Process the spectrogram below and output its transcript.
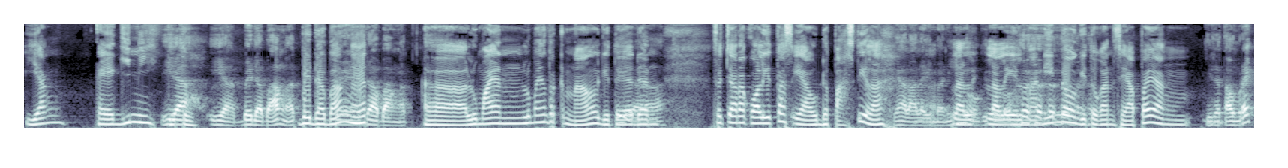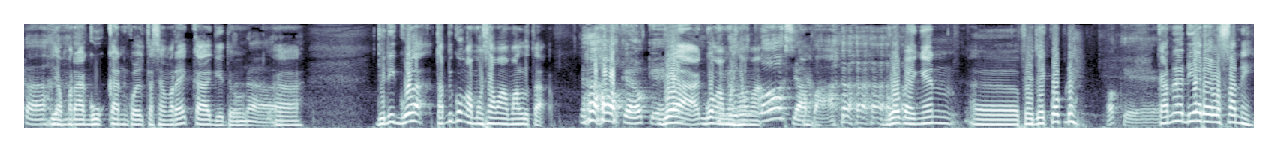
yang kayak gini gitu. Iya, iya beda banget. Beda banget. Beda banget. Uh, lumayan lumayan terkenal gitu ya Iya. dan secara kualitas ya udah pastilah Ya Lale Menino Lale, gitu. Lale loh. Manino gitu kan siapa yang Tidak tahu mereka. yang meragukan kualitasnya mereka gitu. Benar. Uh, jadi gua tapi gua nggak mau sama sama lu tak. Oke oke. Gua- gua nggak mau sama. Lo siapa? Gua pengen uh, Project Pop deh. Oke. Karena dia relevan nih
